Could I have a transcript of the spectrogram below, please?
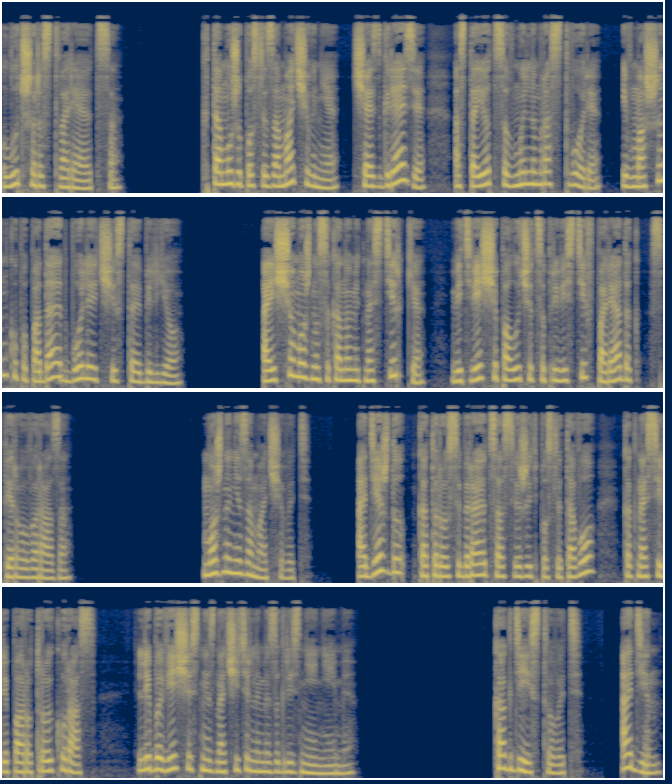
лучше растворяются. К тому же после замачивания часть грязи остается в мыльном растворе, и в машинку попадает более чистое белье. А еще можно сэкономить на стирке, ведь вещи получится привести в порядок с первого раза. Можно не замачивать. Одежду, которую собираются освежить после того, как носили пару-тройку раз, либо вещи с незначительными загрязнениями. Как действовать? 1.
